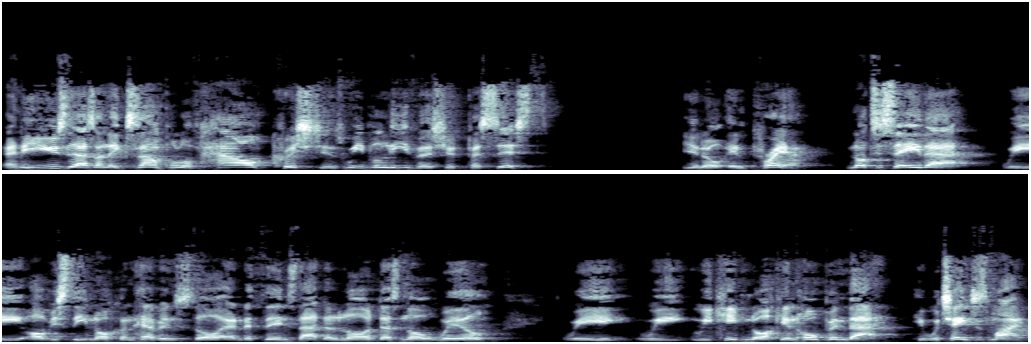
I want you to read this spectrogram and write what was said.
And he used it as an example of how Christians, we believers should persist, you know, in prayer. Not to say that we obviously knock on heaven's door and the things that the Lord does not will, we, we, we keep knocking hoping that he will change his mind.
